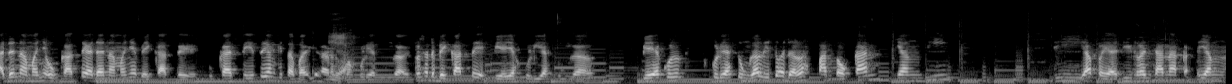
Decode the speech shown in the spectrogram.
ada namanya UKT, ada namanya BKT. UKT itu yang kita bayar uang kuliah tunggal. Terus ada BKT, biaya kuliah tunggal. Biaya kul- kuliah tunggal itu adalah patokan yang di di apa ya direncanakan yang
